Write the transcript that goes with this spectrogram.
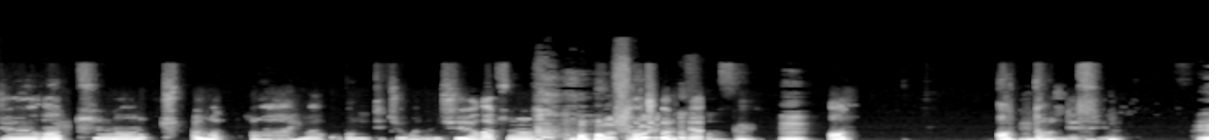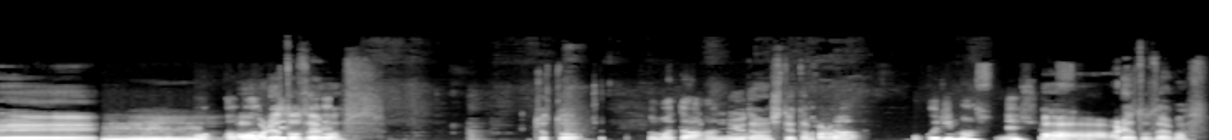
10月の、ちょっと待って、あー今ここに手帳がない。10月の、お すごい確かにね、うん。あったんですよ。へえあ、ありがとうございす。ます。ちょっとまた、あの、油断してたから。また送りますね。ああ、ありがとうございます。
